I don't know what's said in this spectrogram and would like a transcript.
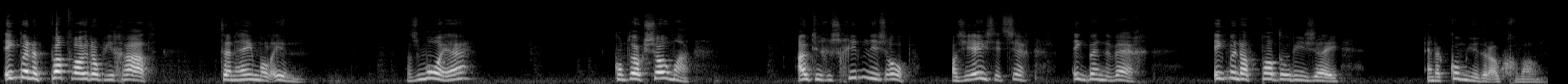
Ik ben het pad waarop je gaat ten hemel in. Dat is mooi, hè? Komt ook zomaar uit die geschiedenis op. Als Jezus dit zegt, ik ben de weg. Ik ben dat pad door die zee. En dan kom je er ook gewoon.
